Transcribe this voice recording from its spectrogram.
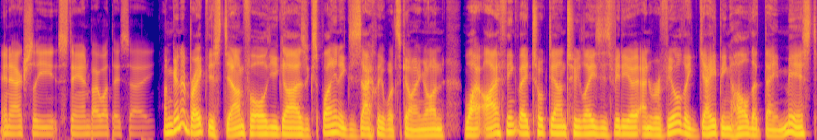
and actually stand by what they say. I'm going to break this down for all you guys, explain exactly what's going on, why I think they took down Too Lazy's video, and reveal the gaping hole that they missed,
